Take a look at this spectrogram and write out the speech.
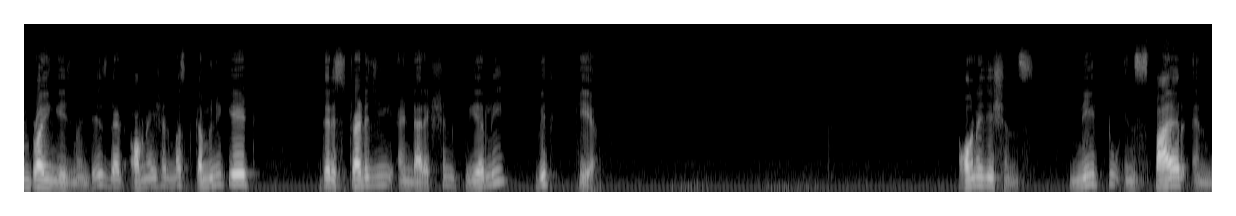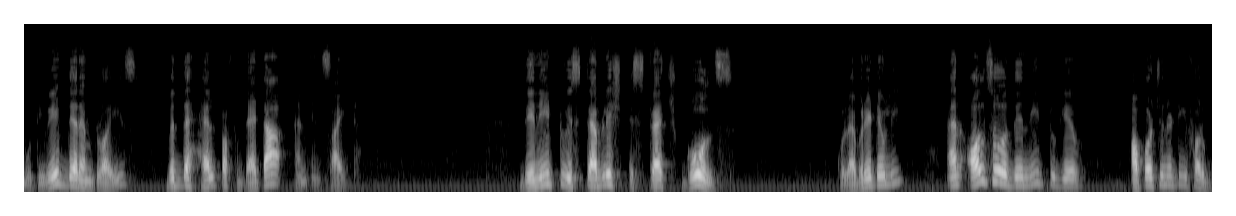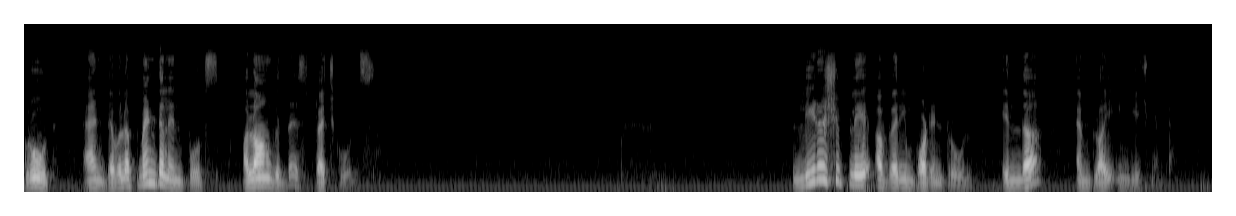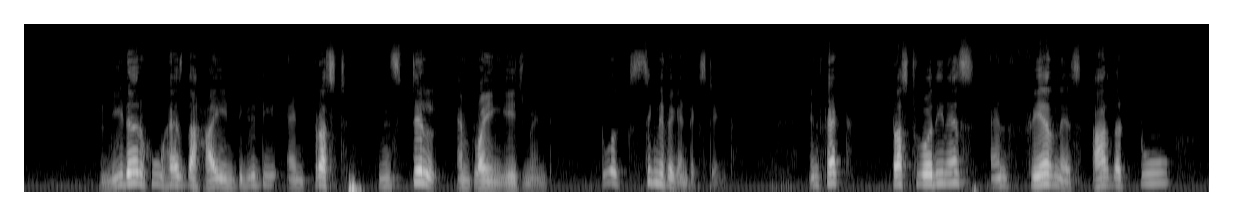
employee engagement is that organization must communicate their strategy and direction clearly with care. Organizations need to inspire and motivate their employees with the help of data and insight. They need to establish stretch goals collaboratively and also they need to give opportunity for growth and developmental inputs along with the stretch goals. Leadership play a very important role in the employee engagement. Leader who has the high integrity and trust instill employee engagement to a significant extent. In fact, trustworthiness and fairness are the two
